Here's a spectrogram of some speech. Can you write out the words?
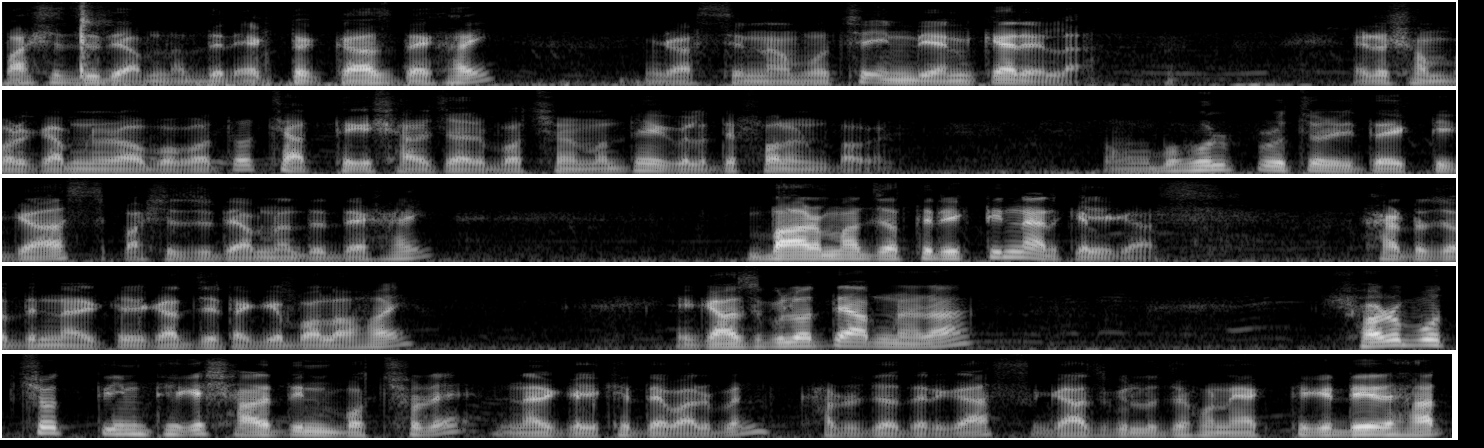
পাশে যদি আপনাদের একটা গাছ দেখাই, গাছটির নাম হচ্ছে ইন্ডিয়ান ক্যারেলা এটা সম্পর্কে আপনারা অবগত, চার থেকে সাড়ে চার বছরের মধ্যে এগুলোতে ফলন পাবেন। এবং বহুল প্রচলিত একটি গাছ, পাশে যদি আপনাদের দেখাই, বার্মা জাতের একটি নারকেল গাছ। খাটো জাতের নারকেল গাছ যেটাকে বলা হয়। এই গাছগুলোতে আপনারা সর্বোচ্চ তিন থেকে সাড়ে তিন বছরে নারকেল খেতে পারবেন খাটো জাতের গাছ। গাছগুলো যখন এক থেকে দেড় হাত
